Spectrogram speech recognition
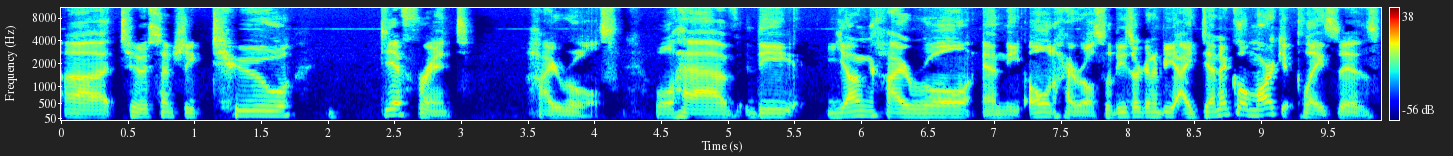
uh, to essentially two different Hyrules. We'll have the young Hyrule and the old Hyrule. So these are going to be identical marketplaces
